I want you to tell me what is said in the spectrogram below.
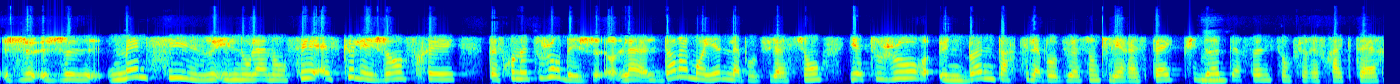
je, je, même s'ils ils nous l'annonçaient, est-ce que les gens seraient parce qu'on a toujours des dans la moyenne de la population, il y a toujours une bonne partie de la population qui les respecte, puis d'autres mm. personnes qui sont plus réfractaires.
